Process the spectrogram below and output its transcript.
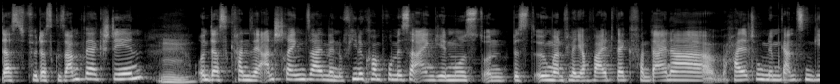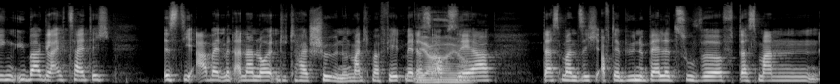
das für das Gesamtwerk stehen. Mhm. Und das kann sehr anstrengend sein, wenn du viele Kompromisse eingehen musst und bist irgendwann vielleicht auch weit weg von deiner Haltung dem Ganzen gegenüber. Gleichzeitig ist die Arbeit mit anderen Leuten total schön. Und manchmal fehlt mir das ja, auch ja. sehr dass man sich auf der Bühne Bälle zuwirft, dass man,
